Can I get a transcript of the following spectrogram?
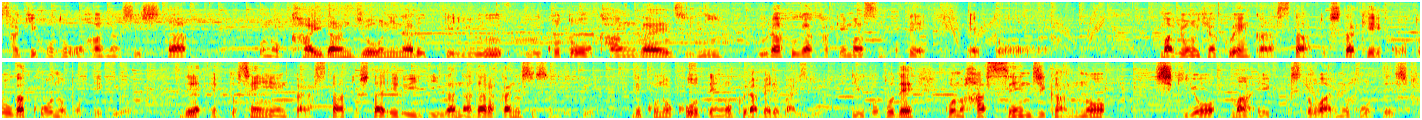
先ほどお話ししたこの階段状になるっていうことを考えずにグラフが書けますので、えっとまあ、400円からスタートした蛍光灯がこう上っていくよ。で、えっと、1000円からスタートした LED がなだらかに進んでいくよ。でこの交点を比べればいいよ。ということでこの8000時間の式を、まあ、X と Y の方程式っ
